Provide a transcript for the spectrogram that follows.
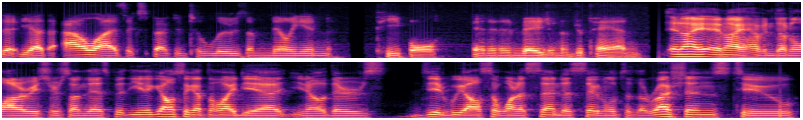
the yeah, the allies expected to lose a million people in an invasion of Japan. And I and I haven't done a lot of research on this, but you also got the whole idea, you know, there's did we also want to send a signal to the Russians to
